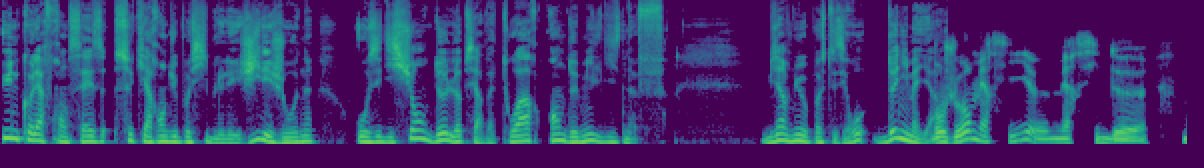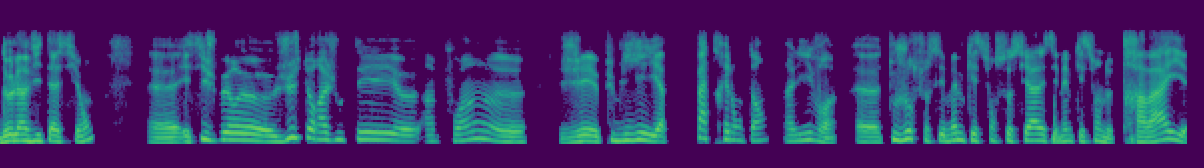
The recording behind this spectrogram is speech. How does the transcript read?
Une colère française, ce qui a rendu possible les Gilets jaunes aux éditions de l'Observatoire en 2019. Bienvenue au poste zéro, Denis Maillard. Bonjour, merci, euh, merci de, l'invitation. Euh, et si je peux euh, juste rajouter un point, j'ai publié il y a pas très longtemps un livre euh, toujours sur ces mêmes questions sociales et ces mêmes questions de travail,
